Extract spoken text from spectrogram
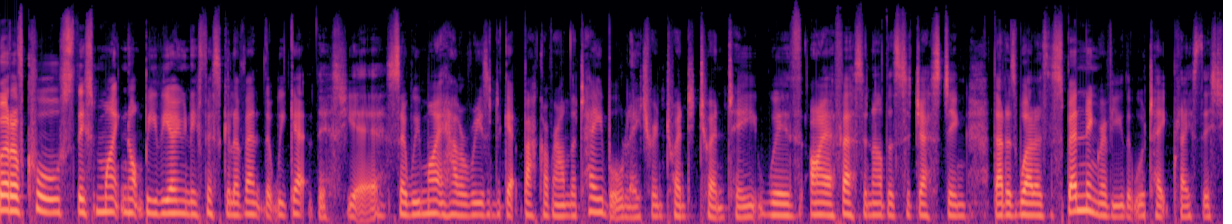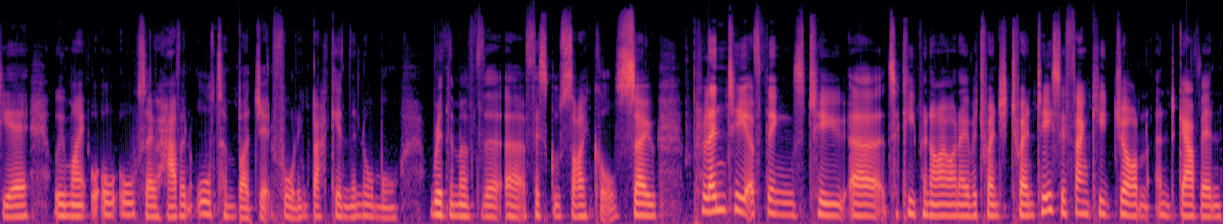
But of course, this might not be the only fiscal event that we get this year. So we might have a reason to get back around the table later in 2020 with IFS and others suggesting that, as well as the spending review that will take place this year, we might also have an autumn budget falling back in the normal rhythm of the uh, fiscal cycle. So plenty of things to uh, to keep an eye on over 2020. So thank you, John and Gavin,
